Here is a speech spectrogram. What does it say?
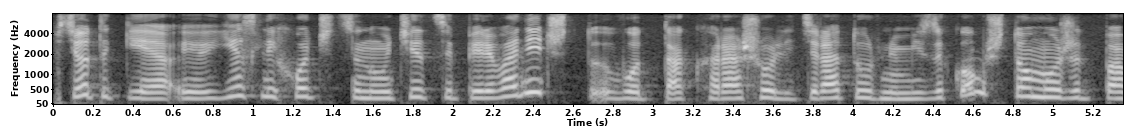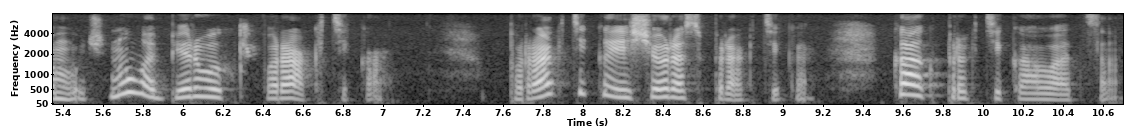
все-таки, э, если хочется научиться переводить что, вот так хорошо литературным языком, что может помочь? Ну, во-первых, практика. Практика, еще раз практика. Как практиковаться?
